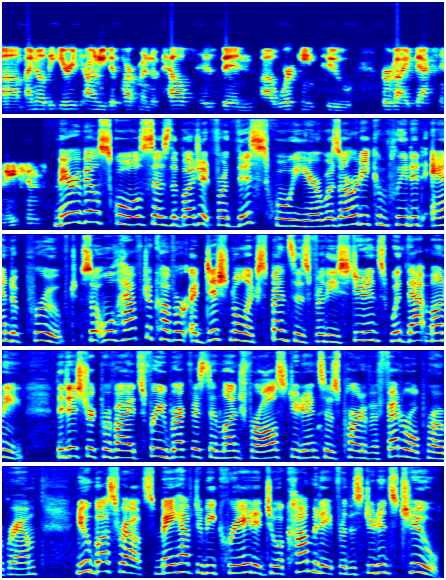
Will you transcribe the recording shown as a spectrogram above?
Um, I know the Erie County Department of Health has been uh, working to provide vaccinations. Maryvale Schools says the budget for this school year was already completed and approved, so it will have to cover additional expenses for these students with that money. The district provides free breakfast and lunch for all students as part of a federal program. New bus routes may have to be created to accommodate for the students, too.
